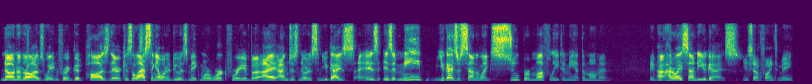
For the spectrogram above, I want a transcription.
No, not at all. I was waiting for a good pause there because the last thing I want to do is make more work for you. But I, I'm just noticing you guys. Is is it me? You guys are sounding like super muffly to me at the moment. Hey, How, how do I sound to you guys? you sound fine to me.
